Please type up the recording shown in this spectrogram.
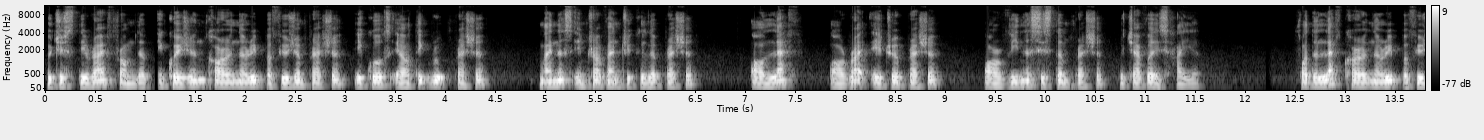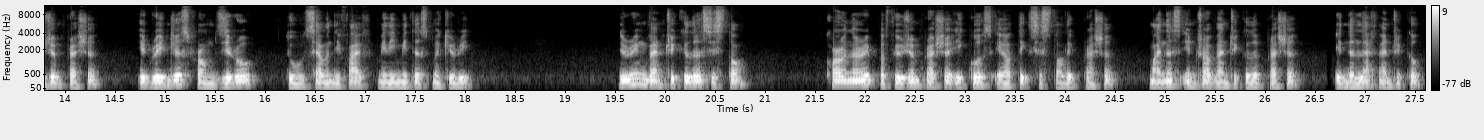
which is derived from the equation coronary perfusion pressure equals aortic root pressure minus intraventricular pressure or left or right atrial pressure or venous system pressure, whichever is higher. For the left coronary perfusion pressure, it ranges from 0 to 75 mm mercury. During ventricular systole, coronary perfusion pressure equals aortic systolic pressure minus intraventricular pressure in the left ventricle,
